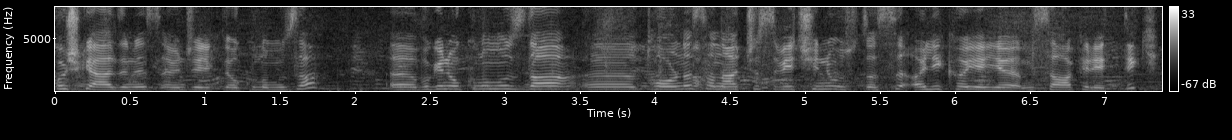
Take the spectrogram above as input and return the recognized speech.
Hoş geldiniz öncelikle okulumuza. Ee, Bugün okulumuzda e, torna sanatçısı ve çini ustası Ali Kaya'yı misafir ettik.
